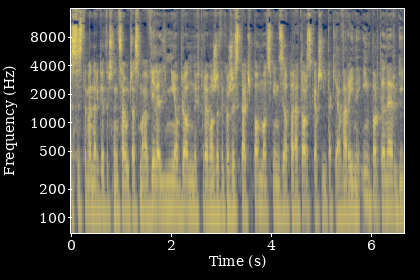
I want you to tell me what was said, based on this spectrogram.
system energetyczny cały czas ma wiele linii obronnych, które może wykorzystać. Pomoc międzyoperatorska, czyli taki awaryjny import energii,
